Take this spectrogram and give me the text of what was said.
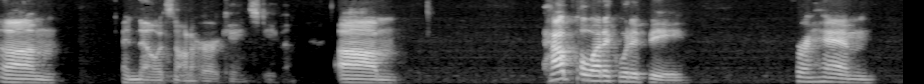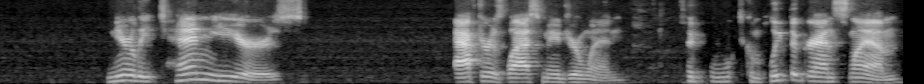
Um, and no, it's not a hurricane, Stephen. Um, how poetic would it be for him nearly 10 years after his last major win to, to complete the Grand Slam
